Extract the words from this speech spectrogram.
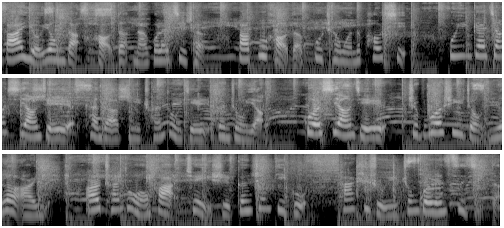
把有用的好的拿过来继承，把不好的、不成文的抛弃。不应该将西洋节日看得比传统节日更重要。过西洋节日只不过是一种娱乐而已，而传统文化却已是根深蒂固，它是属于中国人自己的。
